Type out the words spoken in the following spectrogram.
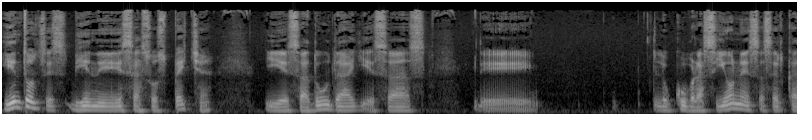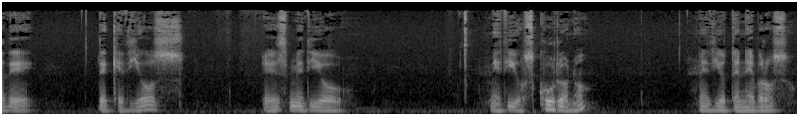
Y entonces viene esa sospecha y esa duda y esas de lucubraciones acerca de, de que Dios es medio, medio oscuro, ¿no? Medio tenebroso.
